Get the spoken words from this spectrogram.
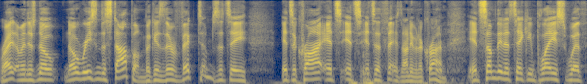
Right? I mean there's no no reason to stop them because they're victims. It's a it's a crime it's it's it's a thing it's not even a crime. It's something that's taking place with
